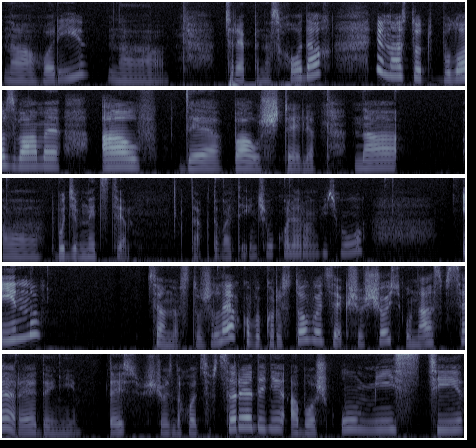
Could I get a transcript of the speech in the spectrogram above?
на горі, на трепи на сходах. І у нас тут було з вами auf der Baustelle на е, будівництві. Так, давайте іншим кольором візьму. In. Це у нас дуже легко використовується, якщо щось у нас всередині. Десь щось знаходиться всередині, або ж у місті,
